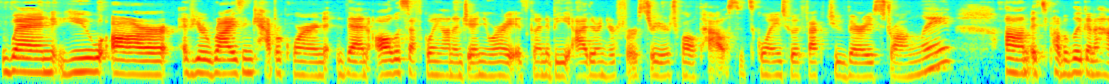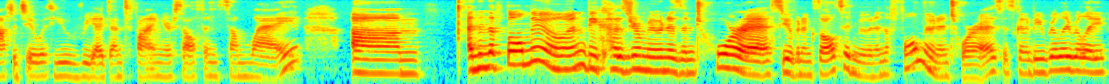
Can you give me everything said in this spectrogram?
when you are, if you're rising Capricorn, then all the stuff going on in January is going to be either in your first or your 12th house. It's going to affect you very strongly. Um, it's probably going to have to do with you re identifying yourself in some way. Um, and then the full moon, because your moon is in Taurus, you have an exalted moon, and the full moon in Taurus is going to be really, really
